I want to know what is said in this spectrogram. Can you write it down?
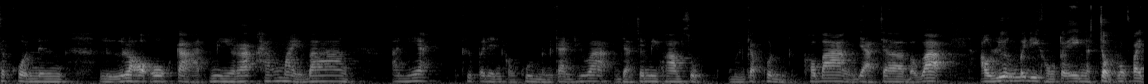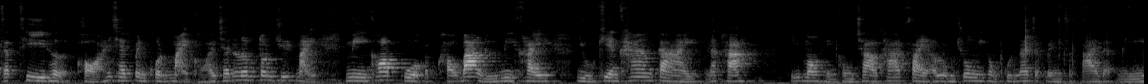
สักคนหนึ่งหรือรอโอกาสมีรักครั้งใหม่บ้าง อันเนี้ยคือประเด็นของคุณเหมือนกันที่ว่าอยากจะมีความสุขเหมือนกับคนเขาบ้าง อยากจะแบบว่า เอาเรื่องไม่ดีของตัวเองจบลงไปสักทีเถอะขอให้ฉันเป็นคนใหม่ขอให้ฉันเริ่มต้นชีวิตใหม่ มีครอบครัวกับเขาบ้าง หรือมีใครอยู่เคียงข้างกายนะคะ ที่มองเห็นของชาวธาตุไฟอารมณ์ช่วงนี้ของคุณน่าจะเป็นสไตล์แบบนี้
